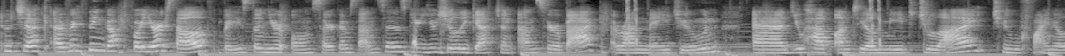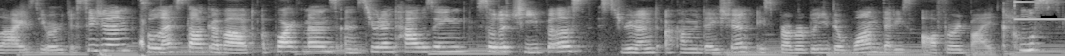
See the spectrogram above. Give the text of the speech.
to check everything out for yourself based on your own circumstances. You usually get an answer back around May, June, and you have until mid-July to finalize your decision. So let's let's talk about apartments and student housing. So the cheapest student accommodation is probably the one that is offered by Crous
